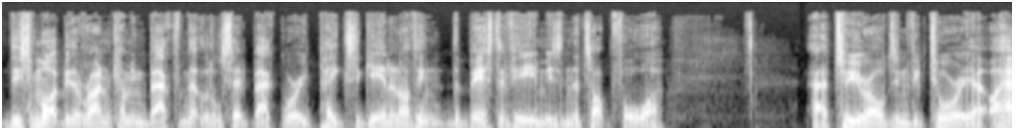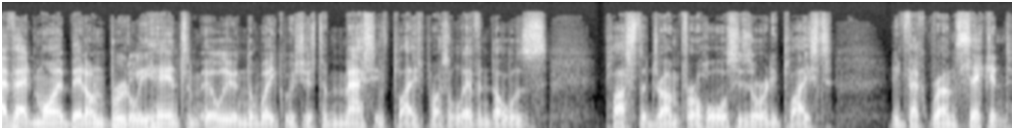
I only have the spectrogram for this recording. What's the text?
this might be the run coming back from that little setback where he peaks again. And I think the best of him is in the top four. Uh, two year olds in Victoria. I have had my bet on Brutally Handsome earlier in the week, was just a massive place price $11 plus the drum for a horse who's already placed, in fact, run second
